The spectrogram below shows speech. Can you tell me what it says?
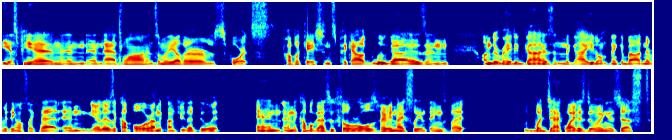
ESPN and and Athlon and some of the other sports publications pick out glue guys and underrated guys and the guy you don't think about and everything else like that. And you know, there's a couple around the country that do it, and and a couple guys who fill roles very nicely and things. But what Jack White is doing is just,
